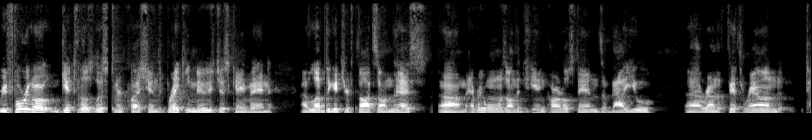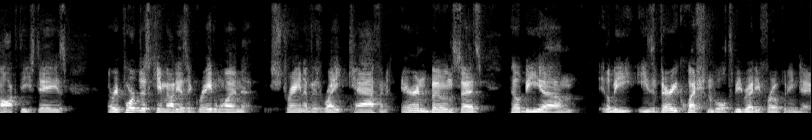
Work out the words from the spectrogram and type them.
Before we go get to those listener questions, breaking news just came in. I'd love to get your thoughts on this. Um, everyone was on the Giancarlo Stanton's a value uh, around the fifth round talk these days. A report just came out. He has a grade one strain of his right calf, and Aaron Boone says he'll be um, it'll be he's very questionable to be ready for opening day.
